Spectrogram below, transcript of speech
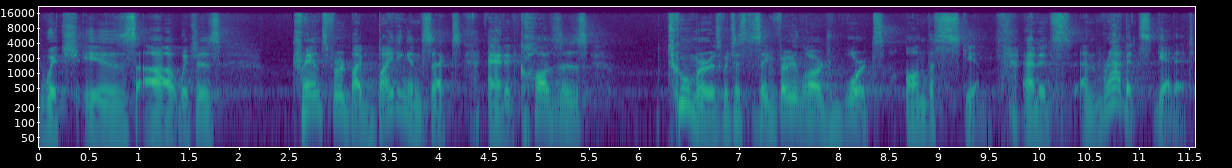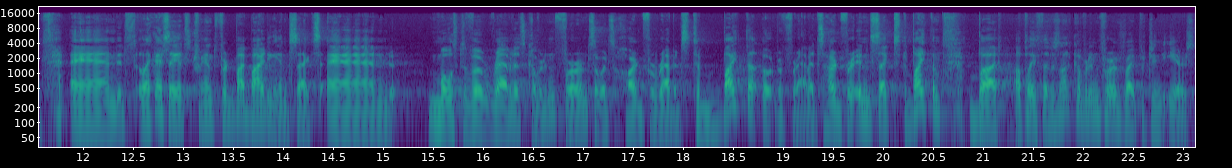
which is uh, which is transferred by biting insects, and it causes tumors, which is to say very large warts on the skin. And it's and rabbits get it. And it's like I say, it's transferred by biting insects and most of a rabbit is covered in fur, and so it's hard for rabbits to bite them. Or for rabbits, hard for insects to bite them. But a place that is not covered in fur is right between the ears,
